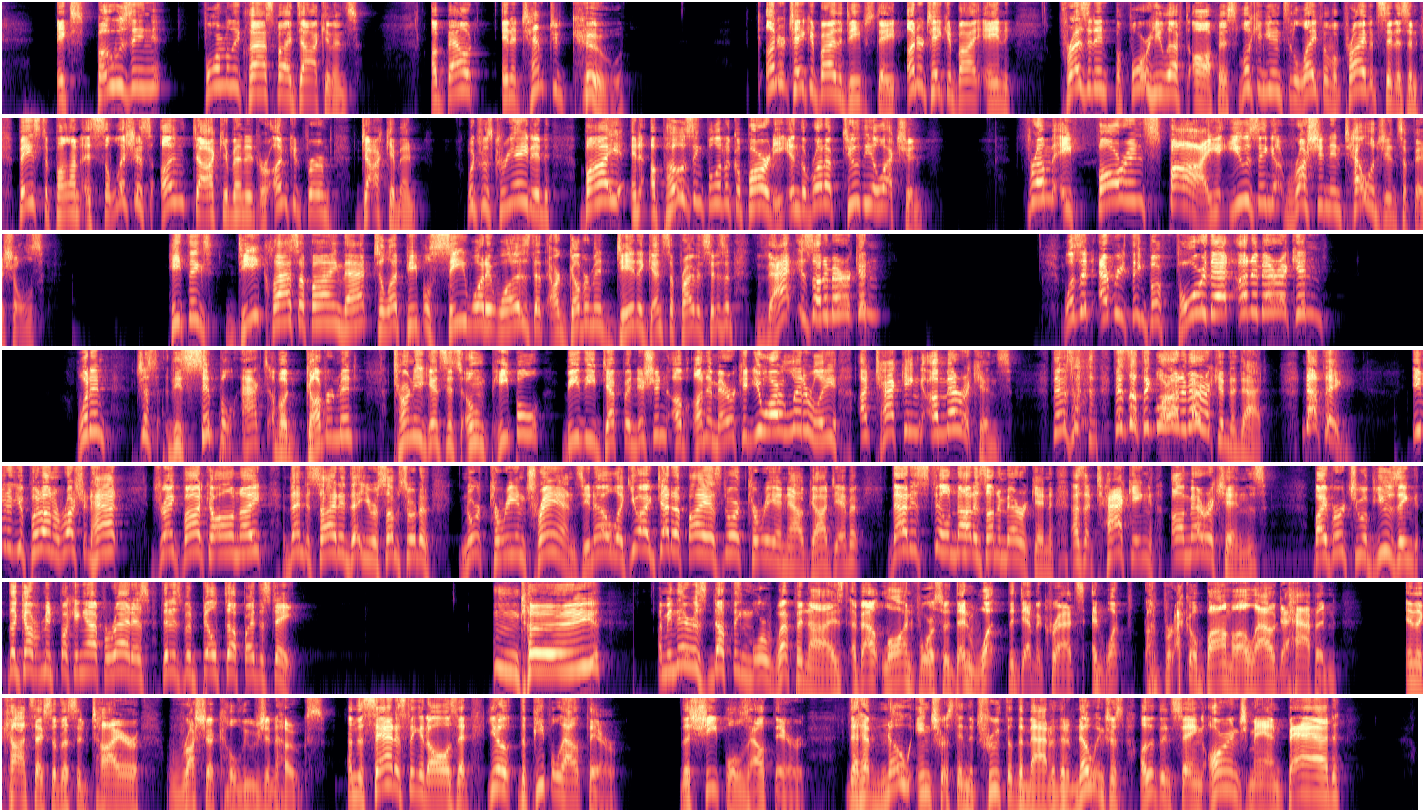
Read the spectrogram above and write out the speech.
exposing formally classified documents about an attempted coup undertaken by the deep state, undertaken by a president before he left office looking into the life of a private citizen based upon a salacious, undocumented, or unconfirmed document, which was created by an opposing political party in the run up to the election from a foreign spy using Russian intelligence officials. He thinks declassifying that to let people see what it was that our government did against a private citizen, that is un American? Wasn't everything before that un American? Wouldn't just the simple act of a government turning against its own people be the definition of un American? You are literally attacking Americans. There's there's nothing more un-American than that. Nothing. Even if you put on a Russian hat, drank vodka all night, and then decided that you were some sort of North Korean trans, you know, like you identify as North Korean now, God damn it. That is still not as un-American as attacking Americans by virtue of using the government fucking apparatus that has been built up by the state. Okay. I mean, there is nothing more weaponized about law enforcement than what the Democrats and what Barack Obama allowed to happen in the context of this entire Russia collusion hoax. And the saddest thing at all is that, you know, the people out there, the sheeples out there that have no interest in the truth of the matter, that have no interest other than saying Orange Man bad,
